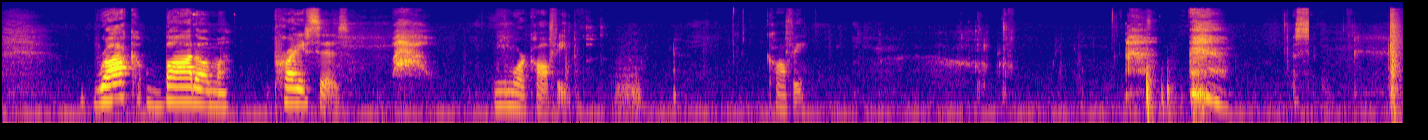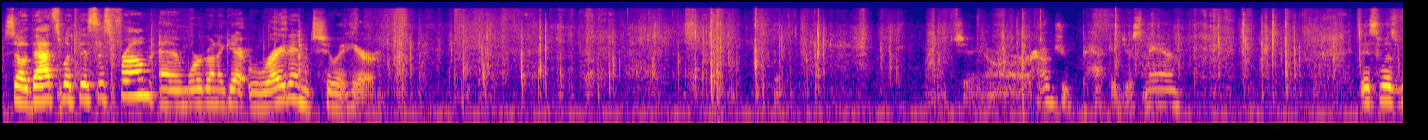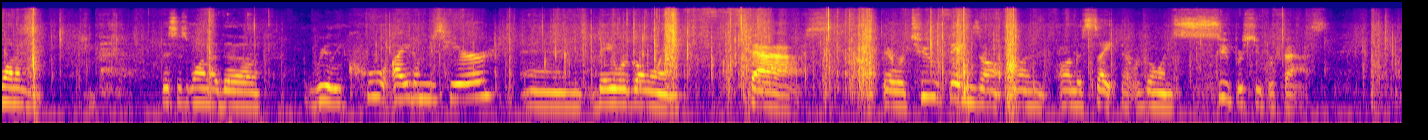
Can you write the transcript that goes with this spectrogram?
rock bottom prices. Wow. Need more coffee. Coffee. So that's what this is from, and we're going to get right into it here. JR, how'd you package this, man? This was one of, this is one of the really cool items here, and they were going fast. There were two things on, on, on the site that were going super, super fast.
